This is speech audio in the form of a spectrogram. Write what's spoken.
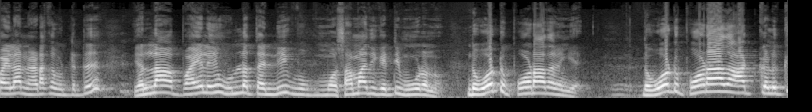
பயலாக நடக்க விட்டுட்டு எல்லா பயலையும் உள்ளே தள்ளி சமாதி கட்டி மூடணும். இந்த ஓட்டு போடாதவங்க. இந்த ஓட்டு போடாத ஆட்களுக்கு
